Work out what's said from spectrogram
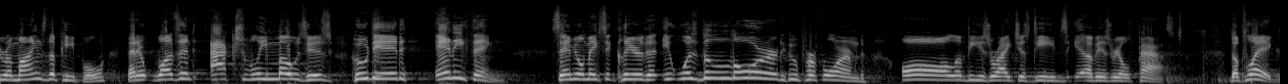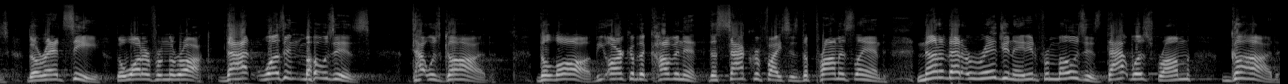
reminds the people that it wasn't actually Moses who did anything. Samuel makes it clear that it was the Lord who performed all of these righteous deeds of Israel's past. The plagues, the Red Sea, the water from the rock, that wasn't Moses, that was God. The law, the Ark of the Covenant, the sacrifices, the promised land, none of that originated from Moses. That was from God.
